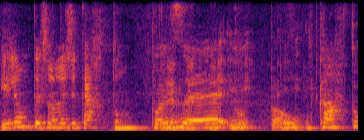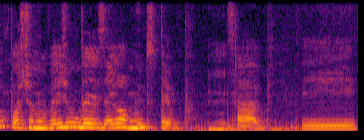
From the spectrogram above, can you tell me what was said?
Ele é um personagem de cartoon. Pois é, é e, e, cartoon, poxa, eu não vejo um desenho há muito tempo, hum. sabe? E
